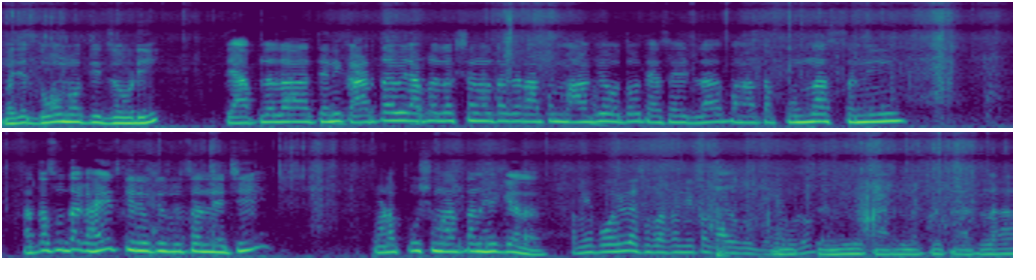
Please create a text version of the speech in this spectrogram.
म्हणजे दोन होती जोडी. ते आपल्याला त्यांनी काढता वेळी आपलं लक्ष नव्हतं कारण आपण मागे होतो त्या साईडला पण आता पुन्हा सनी आता सुद्धा घाईच केली होती उचलण्याची. थोडा पुश मारताना हे केला. मी बोललो सुभाष मी पण काय बोलतो काढला तो काढला.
